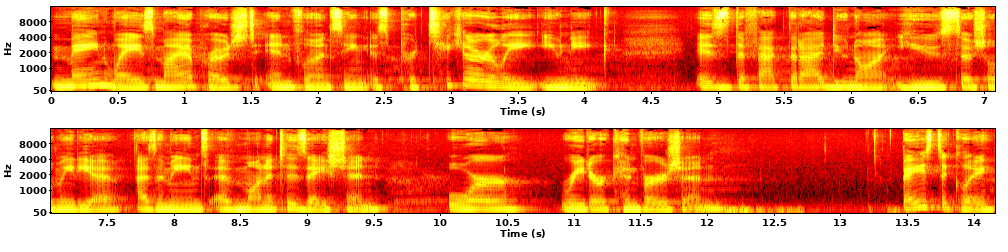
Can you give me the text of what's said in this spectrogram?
main ways my approach to influencing is particularly unique is the fact that I do not use social media as a means of monetization or reader conversion. Basically,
